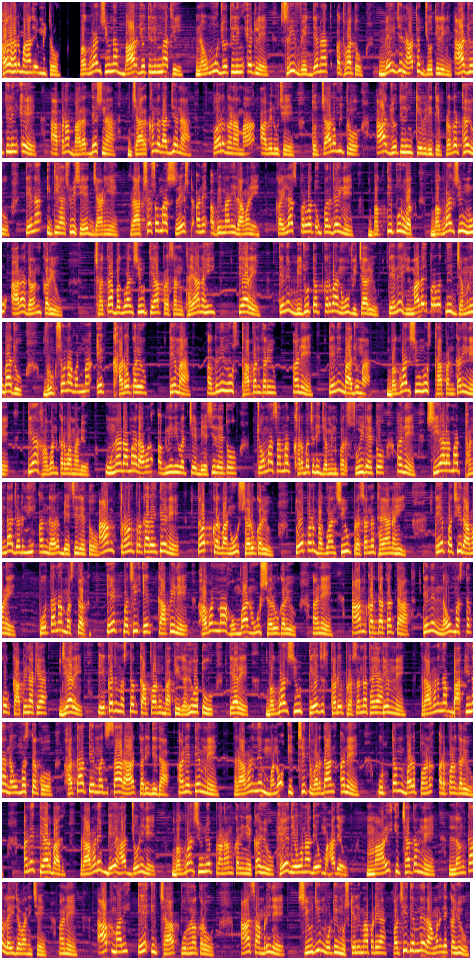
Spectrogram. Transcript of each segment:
હર હર મહાદેવ મિત્રો. ભગવાન શિવના બાર જ્યોતિર્લિંગમાંથી નવમું જ્યોતિર્લિંગ એટલે શ્રી વૈદ્યનાથ અથવા તો બૈજનાથ જ્યોતિર્લિંગ. આ જ્યોતિર્લિંગ એ આપણા ભારત દેશના ઝારખંડ રાજ્યના પરગણામાં આવેલું છે. તો ચાલો મિત્રો, આ જ્યોતિર્લિંગ કેવી રીતે પ્રગટ થયું તેના ઇતિહાસ વિશે જાણીએ. રાક્ષસોમાં શ્રેષ્ઠ અને અભિમાની રાવણે કૈલાસ પર્વત ઉપર જઈને ભક્તિપૂર્વક ભગવાન શિવનું આરાધન કર્યું. છતાં ભગવાન શિવ ત્યાં પ્રસન્ન થયા નહીં. ત્યારે તેને બીજું તપ કરવાનું વિચાર્યું. તેને હિમાલય પર્વતની જમણી બાજુ વૃક્ષોના વનમાં એક ખાડો કર્યો. તેમાં અગ્નિનું સ્થાપન કર્યું અને તેની બાજુમાં ભગવાન શિવનું સ્થાપન કરીને ત્યાં હવન કરવા માંડ્યો. ઉનાળામાં રાવણ અગ્નિની વચ્ચે બેસી રહેતો ચોમાસામાં ખરબચડી જમીન પર સૂઈ રહેતો અને શિયાળામાં ઠંડા જળની અંદર બેસી રહેતો. આમ ત્રણ પ્રકારે તેને તપ કરવાનું શરૂ કર્યું. તો પણ ભગવાન શિવ પ્રસન્ન થયા નહીં. તે પછી રાવણે પોતાના મસ્તક એક પછી એક કાપીને હવનમાં હોમવાનું શરૂ કર્યું અને આમ કરતાં કરતાં તેને નવ મસ્તકો કાપી નાખ્યા. જ્યારે એક જ મસ્તક કાપવાનું બાકી રહ્યું હતું, ત્યારે ભગવાન શિવ તે જ સ્થળે પ્રસન્ન થયા. તેમને રાવણના બાકીના નવ મસ્તકો હતા તેમજ સારા કરી દીધા અને તેમને રાવણને મનો ઈચ્છિત વરદાન અને ઉત્તમ બળ પણ અર્પણ કર્યું. અને ત્યારબાદ રાવણે બે હાથ જોડીને ભગવાન શિવને પ્રણામ કરીને કહ્યું, હે દેવોના દેવ મહાદેવ, મારી ઈચ્છા તમને લંકા લઈ જવાની છે અને આપ મારી એ ઈચ્છા પૂર્ણ કરો. આ સાંભળીને શિવજી મોટી મુશ્કેલીમાં પડ્યા. પછી તેમણે રાવણને કહ્યું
